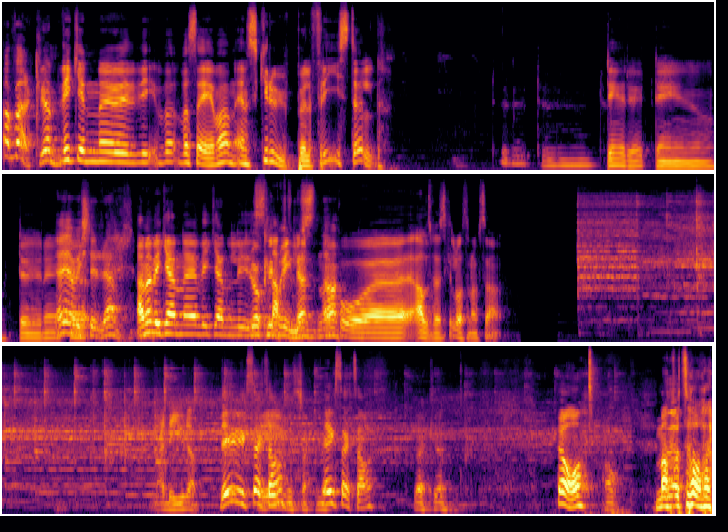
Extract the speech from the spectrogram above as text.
ja verkligen. Vilken, eh, vi, vad, vad säger man? En skrupelfri stöld. Ja, ja, visst är det den. Ja men vi kan, vi kan snabbt lyssna ja. på allsvenska låten också. Ja, det är ju den. Det är ju exakt samma. Det är exakt samma. Verkligen. Ja. Man får ta, man,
